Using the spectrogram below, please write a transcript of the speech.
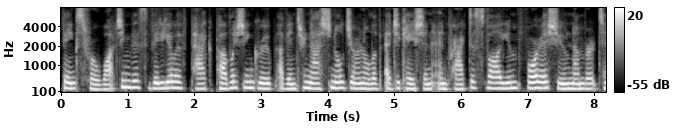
Thanks for watching this video of Pak Publishing Group of International Journal of Education and Practice Volume 4 Issue Number 10.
